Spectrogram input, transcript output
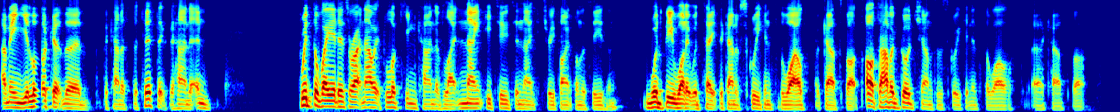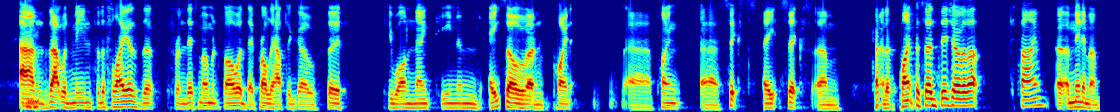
I mean, you look at the the kind of statistics behind it, and with the way it is right now, it's looking kind of like 92 to 93 points on the season would be what it would take to kind of squeak into the wild card spot, or to have a good chance of squeaking into the wild uh, card spot. And that would mean for the Flyers that from this moment forward, they probably have to go 31, 19, and 8. So um, point, uh, point uh, 686 um, kind of point percentage over that time, at a minimum,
